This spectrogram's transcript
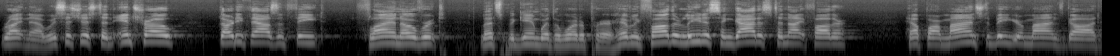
right now. This is just an intro, 30,000 feet, flying over it. Let's begin with a word of prayer. Heavenly Father, lead us and guide us tonight, Father. Help our minds to be your minds, God.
